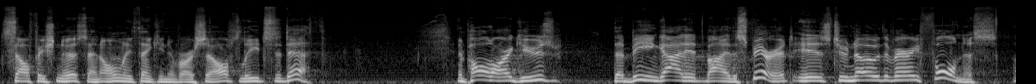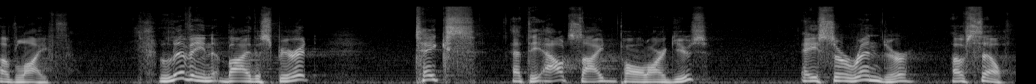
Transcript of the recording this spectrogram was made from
selfishness and only thinking of ourselves leads to death. And Paul argues that being guided by the Spirit is to know the very fullness of life. Living by the Spirit takes at the outside, Paul argues, a surrender of self.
